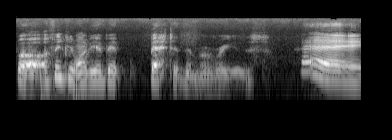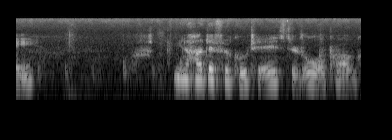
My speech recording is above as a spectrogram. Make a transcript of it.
But I think it might be a bit better than Maria's. Hey. You know how difficult it is to draw a pug.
